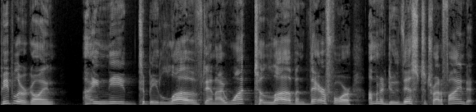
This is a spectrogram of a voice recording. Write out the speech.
people are going, I need to be loved and I want to love, and therefore I'm going to do this to try to find it.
